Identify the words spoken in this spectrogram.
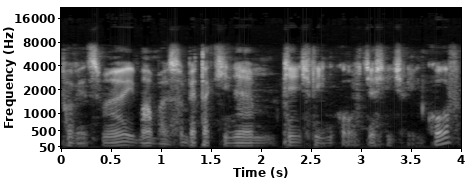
powiedzmy, i mamy sobie taki, nie wiem, 5 linków, 10 linków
